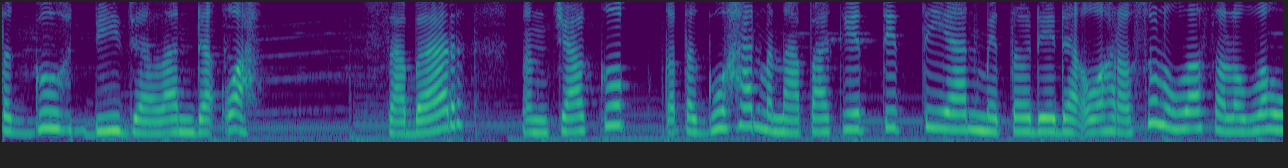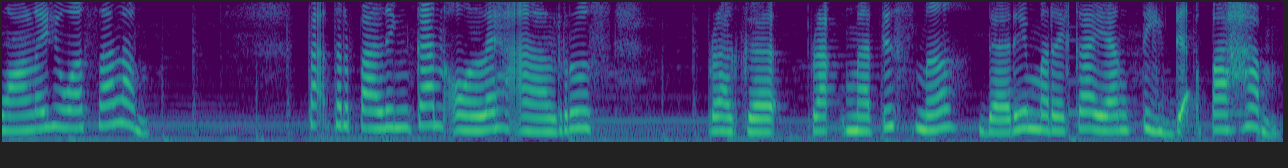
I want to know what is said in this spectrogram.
teguh di jalan dakwah. Sabar mencakup keteguhan menapaki titian metode dakwah Rasulullah Shallallahu Alaihi Wasallam. Tak terpalingkan oleh arus praga, pragmatisme dari mereka yang tidak paham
